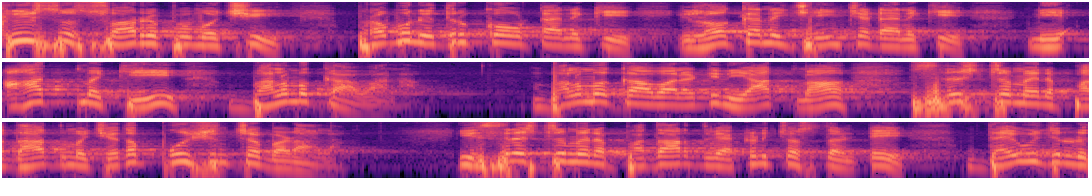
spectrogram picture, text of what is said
క్రీస్తు స్వరూపం వచ్చి ప్రభుని ఎదుర్కోవటానికి ఈ లోకాన్ని జయించడానికి నీ ఆత్మకి బలము కావాలా? బలము కావాలంటే నీ ఆత్మ శ్రేష్టమైన పదార్థము చేత పోషించబడాలి? ఈ శ్రేష్టమైన పదార్థం ఎక్కడి నుంచి వస్తుందంటే దైవజనుడు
